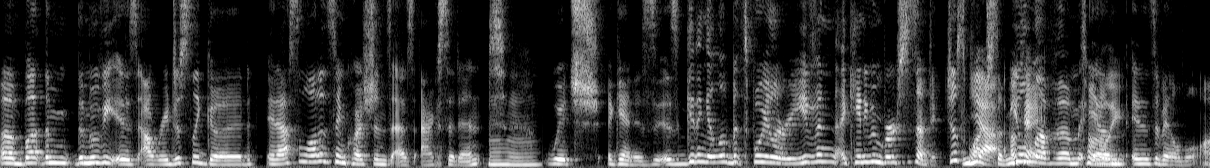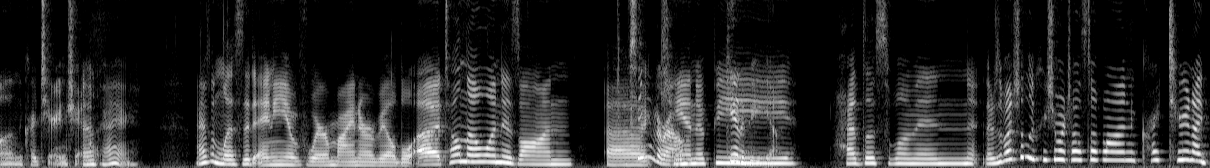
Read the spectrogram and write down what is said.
um, but the the movie is outrageously good. It asks a lot of the same questions as Accident, Mm-hmm. which again is is getting a little bit spoilery. Even I can't even broach the subject. Just watch Yeah, them. You'll okay, love them. totally. Um, and it's available on the Criterion Channel. Okay. I haven't listed any of where mine are available. Uh, Tell No One is on uh, seen it around. Kanopy. Kanopy, yeah. Headless Woman. There's a bunch of Lucrecia Martel stuff on Criterion. I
